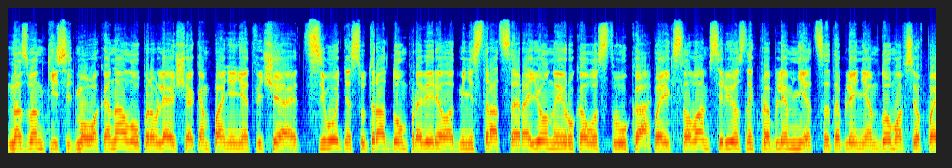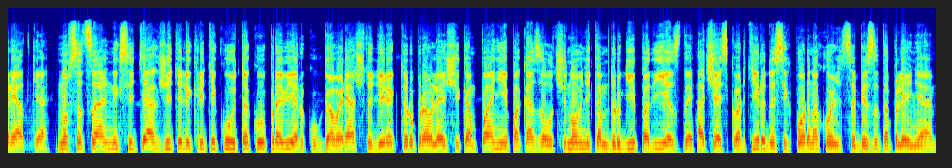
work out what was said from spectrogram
На звонки седьмого канала управляющая компания не отвечает. Сегодня с утра дом проверила администрация района и руководство УК. По их словам, серьезных проблем нет. С отоплением дома все в порядке. Но в социальных сетях жители критикуют такую проверку. Говорят, что директор управляющей компании показывал чиновникам другие подъезды, а часть квартиры до сих пор находится без отопления.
